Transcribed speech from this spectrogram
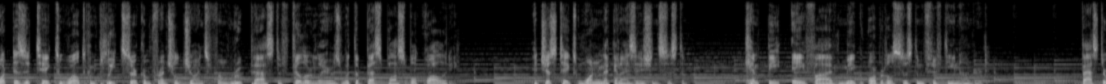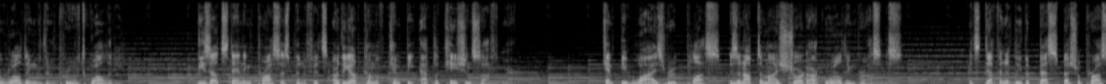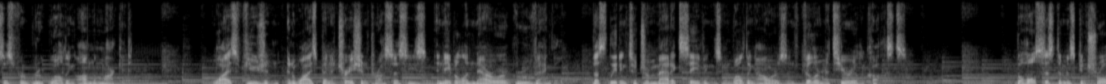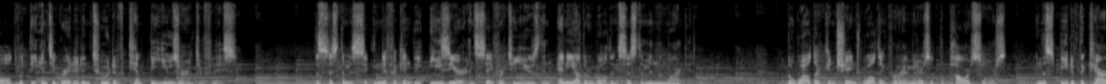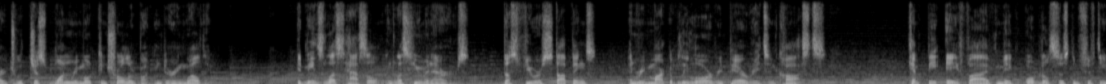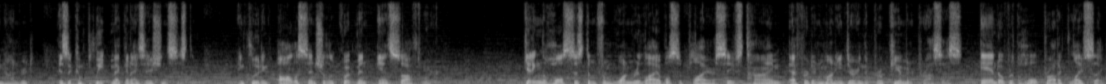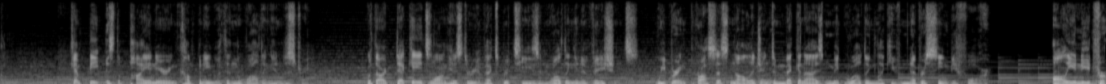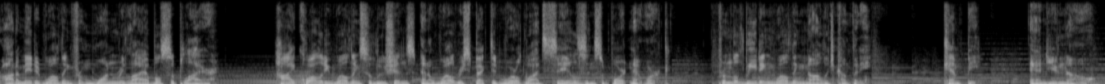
What does it take to weld complete circumferential joints from root pass to filler layers with the best possible quality? It just takes one mechanization system. Kemppi A5 MIG Orbital System 1500. Faster welding with improved quality. These outstanding process benefits are the outcome of Kemppi application software. Kemppi Wise Root Plus is an optimized short arc welding process. It's definitely the best special process for root welding on the market. Wise fusion and wise penetration processes enable a narrower groove angle, thus leading to dramatic savings in welding hours and filler material costs. The whole system is controlled with the integrated intuitive Kemppi user interface. The system is significantly easier and safer to use than any other welding system in the market. The welder can change welding parameters of the power source and the speed of the carriage with just one remote controller button during welding. It means less hassle and less human errors, thus fewer stoppings and remarkably lower repair rates and costs. Kemppi A5 MIG Orbital System 1500 is a complete mechanization system, including all essential equipment and software. Getting the whole system from one reliable supplier saves time, effort, and money during the procurement process and over the whole product lifecycle. Kemppi is the pioneering company within the welding industry. With our decades long history of expertise in welding innovations, we bring process knowledge into mechanized MIG welding like you've never seen before. All you need for automated welding from one reliable supplier. High quality welding solutions and a well respected worldwide sales and support network. From the leading welding knowledge company, Kemppi. And you know.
